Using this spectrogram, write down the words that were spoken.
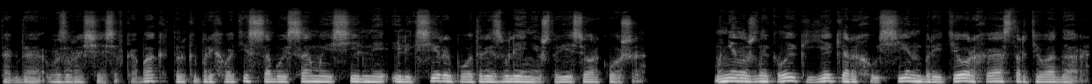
Тогда возвращайся в кабак, только прихвати с собой самые сильные эликсиры по отрезвлению, что есть у Аркоша. Мне нужны Клык, Екер, Хусин, Бритер, Хастер, Тивадар.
